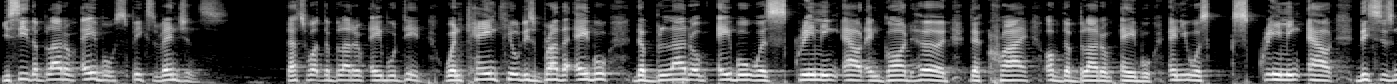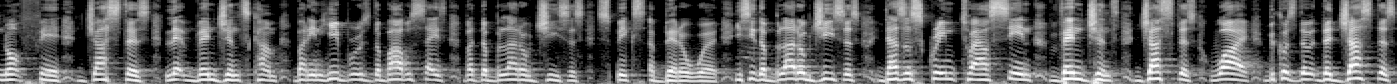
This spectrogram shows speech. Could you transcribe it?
You see, the blood of Abel speaks vengeance. That's what the blood of Abel did. When Cain killed his brother Abel, the blood of Abel was screaming out, and God heard the cry of the blood of Abel. And he was screaming out, This is not fair. Justice, let vengeance come. But in Hebrews, the Bible says, But the blood of Jesus speaks a better word. You see, the blood of Jesus doesn't scream to our sin, vengeance, justice. Why? Because the, the justice,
